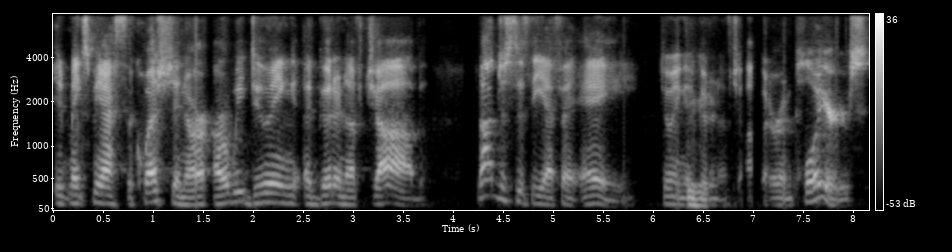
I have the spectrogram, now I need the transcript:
it makes me ask the question are are we doing a good enough job not just as the FAA doing a mm-hmm. good enough job but our employers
